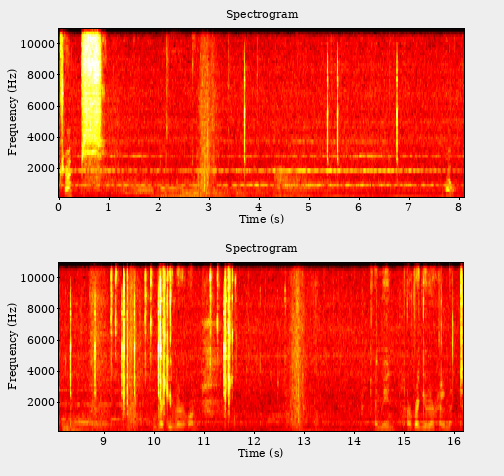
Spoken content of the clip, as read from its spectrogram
Traps. A helmet,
